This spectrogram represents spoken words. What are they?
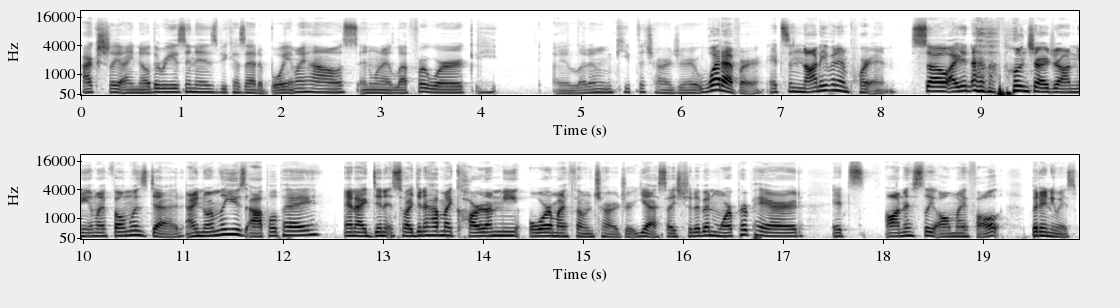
Actually, I know the reason is because I had a boy at my house. And when I left for work, he, I let him keep the charger. Whatever. It's not even important. So I didn't have a phone charger on me and my phone was dead. I normally use Apple Pay and I didn't so I didn't have my card on me or my phone charger. Yes, I should have been more prepared. It's honestly all my fault. But anyways,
